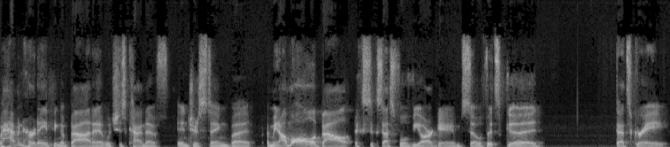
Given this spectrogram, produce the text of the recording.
haven't heard anything about it, which is kind of interesting. But I mean, I'm all about a successful VR game. So if it's good, that's great.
